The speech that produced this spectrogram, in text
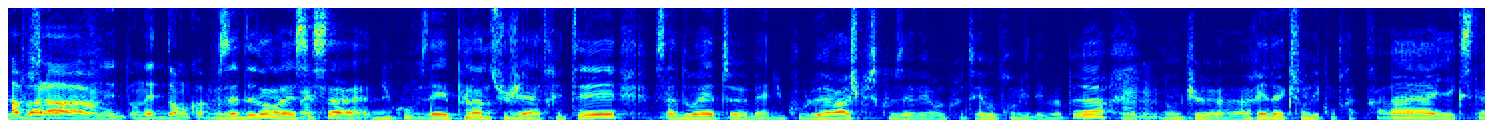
ah bah là, on est, on est dedans quoi. Vous êtes dedans, c'est ça. Du coup, vous avez plein de sujets à traiter. Ça doit être bah, du coup le RH puisque vous avez recruté vos premiers développeurs. Donc rédaction des contrats de travail, etc.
